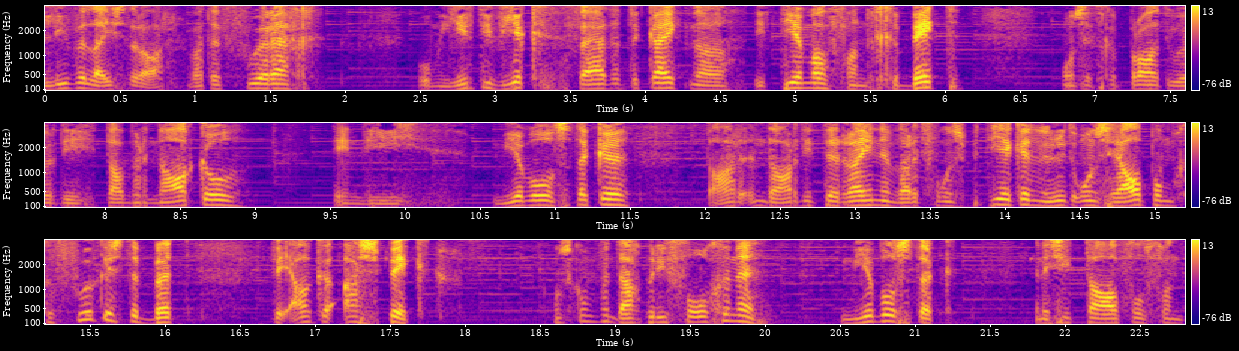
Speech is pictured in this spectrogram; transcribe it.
Liewe luisteraar, wat 'n voorreg om hierdie week verder te kyk na die tema van gebed. Ons het gepraat oor die tabernakel en die meubelstukke daar in daardie terrein en wat dit vir ons beteken en hoe dit ons help om gefokus te bid vir elke aspek. Ons kom vandag by die volgende meubelstuk en dis die tafel van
